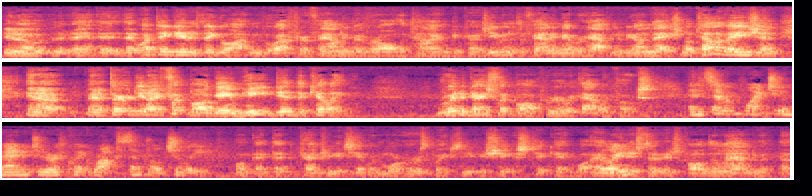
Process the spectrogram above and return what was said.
you know, they, they, what they did is they go out and go after a family member all the time because even if the family member happened to be on national television in a, in a Thursday night football game, he did the killing. Ruined a guy's football career with that one, folks. And 7.2 magnitude earthquake rocks central Chile. Oh, God, that country gets hit with more earthquakes than you can shake a stick at. Well, I mean, it's, the, it's called the land of uh,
